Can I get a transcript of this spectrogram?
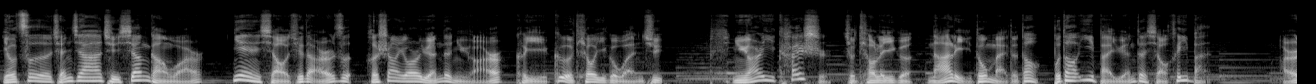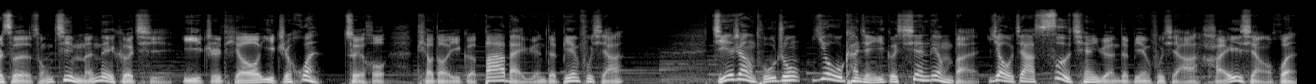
有次全家去香港玩，念小学的儿子和上幼儿园的女儿可以各挑一个玩具。女儿一开始就挑了一个哪里都买得到、不到一百元的小黑板，儿子从进门那刻起一直挑、一直换，最后挑到一个八百元的蝙蝠侠。结账途中又看见一个限量版、要价四千元的蝙蝠侠，还想换。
